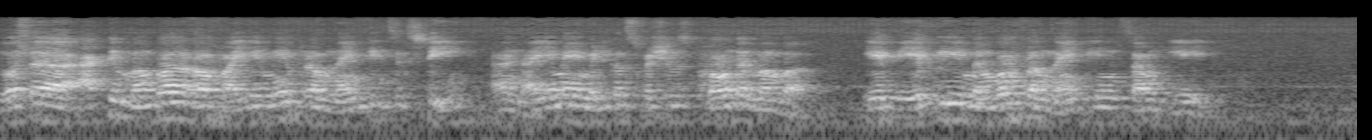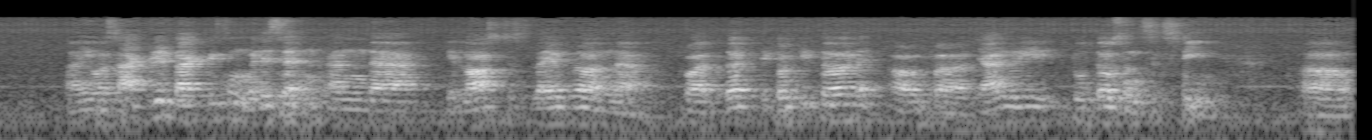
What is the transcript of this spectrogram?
He was an active member of IMA from 1960 and IMA Medical Specialist founder member, AP member from 1978. Uh, he was actively practicing medicine and uh, he lost his life on uh, for 30, 23rd of uh, January 2016. Uh,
